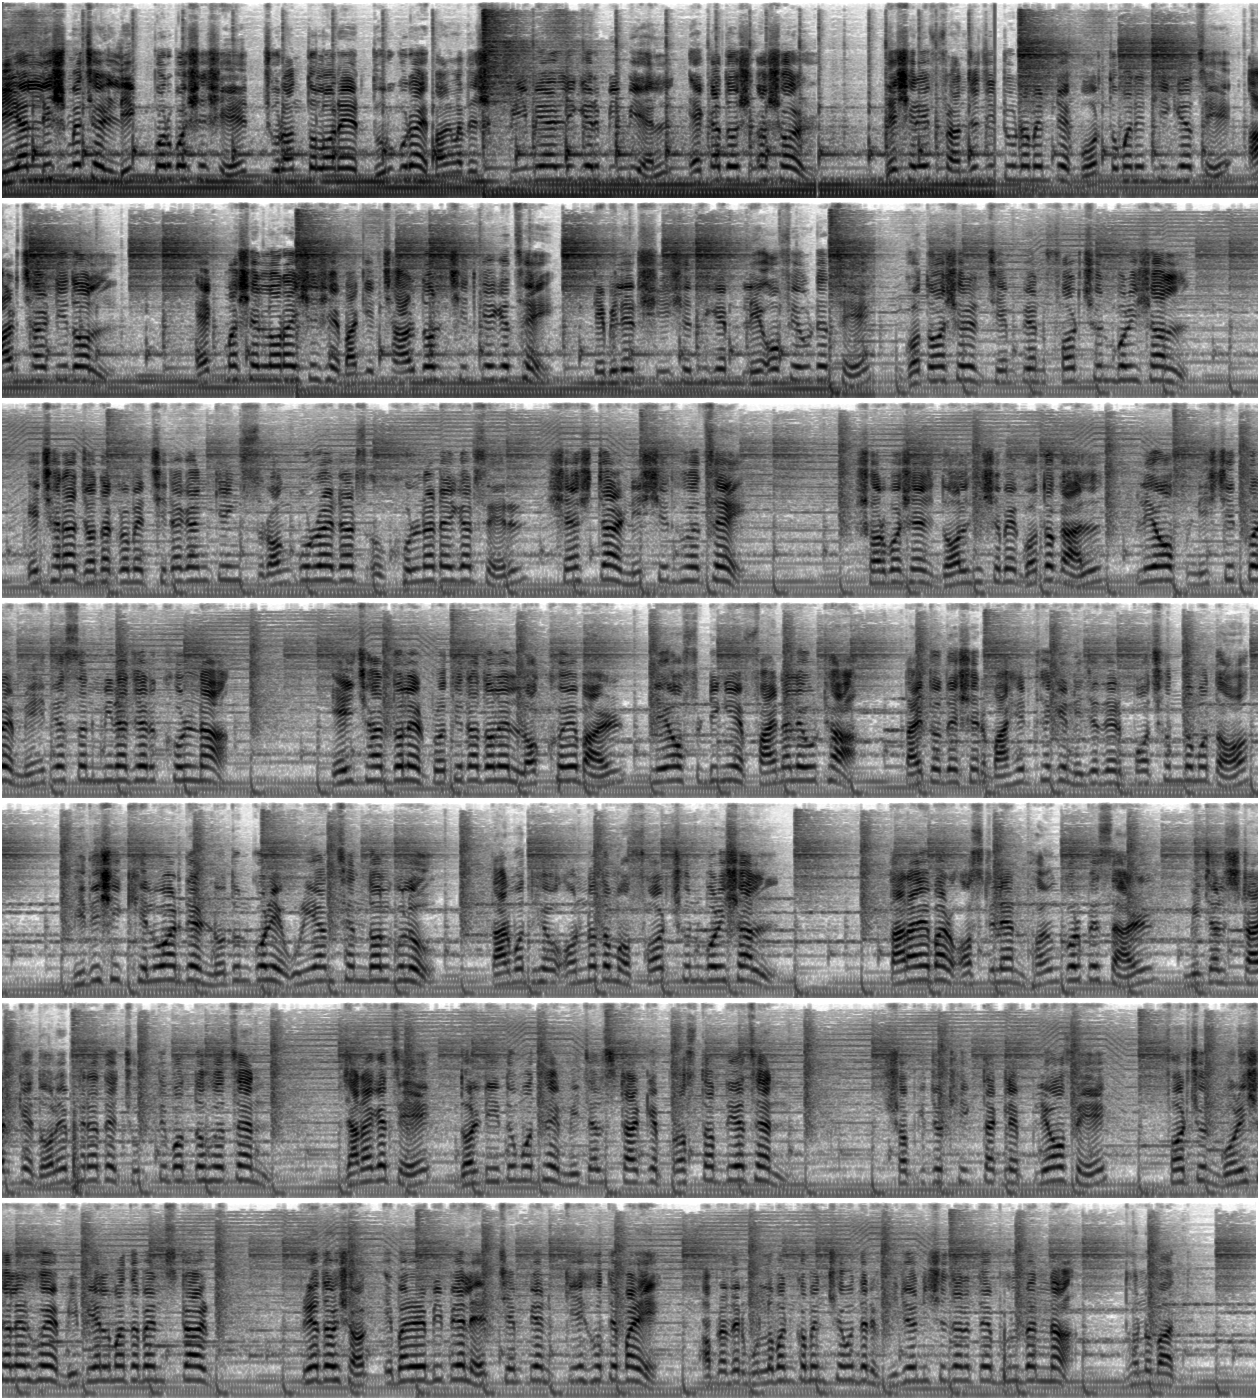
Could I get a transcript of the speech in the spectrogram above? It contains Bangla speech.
বিয়াল্লিশ ম্যাচের লিগ পর্ব শেষে চূড়ান্ত লড়াইয়ের দুর্গুড়ায় বাংলাদেশ প্রিমিয়ার লিগের বিপিএল একাদশ আসর। দেশের এই ফ্রাঞ্চাইজি টুর্নামেন্টে বর্তমানে ঠিক আছে আর চারটি দল। এক মাসের লড়াই শেষে বাকি চার দল ছিটকে গেছে। টেবিলের শীর্ষে থেকে প্লে অফে উঠেছে গত আসরের চ্যাম্পিয়ন ফরচুন বরিশাল। এছাড়া যথাক্রমে চিটাগাং কিংস, রংপুর রাইডার্স ও খুলনা টাইগার্সের শেষ নিশ্চিত হয়েছে। সর্বশেষ দল হিসেবে গতকাল প্লে অফ নিশ্চিত করে মেহেদি হাসান মিরাজের খুলনা। এই চার দলের প্রতিটা দলের লক্ষ্য এবার প্লে অফ ডিঙিয়ে ফাইনালে ওঠা। তাই তো দেশের বাহির থেকে নিজেদের পছন্দ মতো বিদেশি খেলোয়াড়দের নতুন করে উড়িয়ে আনছেন দলগুলো। তার মধ্যে অন্যতম ফরচুন বরিশাল। তারা এবার অস্ট্রেলিয়ান ভয়ঙ্কর পেসার মিচেল স্টারকে দলে ফেরাতে চুক্তিবদ্ধ হয়েছেন। জানা গেছে, দলটি ইতিমধ্যে মিচেল স্টারকে প্রস্তাব দিয়েছেন। সবকিছু ঠিক থাকলে প্লে অফে ফরচুন বরিশালের হয়ে বিপিএল মাতাবেন স্টার্ক। প্রিয় দর্শক, এবারের বিপিএল এর চ্যাম্পিয়ন কে হতে পারে? আপনাদের মূল্যবান কমেন্টে আমাদের ভিডিও নিচে জানাতে ভুলবেন না। ধন্যবাদ।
